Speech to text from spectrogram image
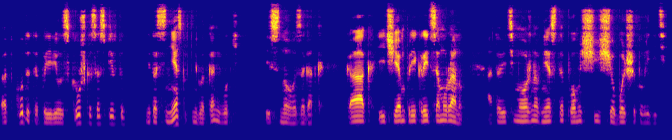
Откуда-то появилась кружка со спиртом, не то с несколькими глотками водки. И снова загадка. Как и чем прикрыть саму рану? А то ведь можно вместо помощи еще больше повредить.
